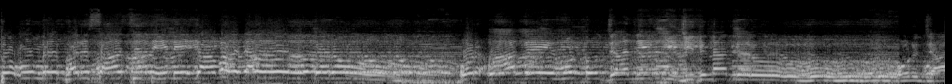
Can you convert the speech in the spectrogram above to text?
तो उम्र भर साथ देने का वादा करो। और आ गए हो तो जाने की जिद ना करो। और जा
